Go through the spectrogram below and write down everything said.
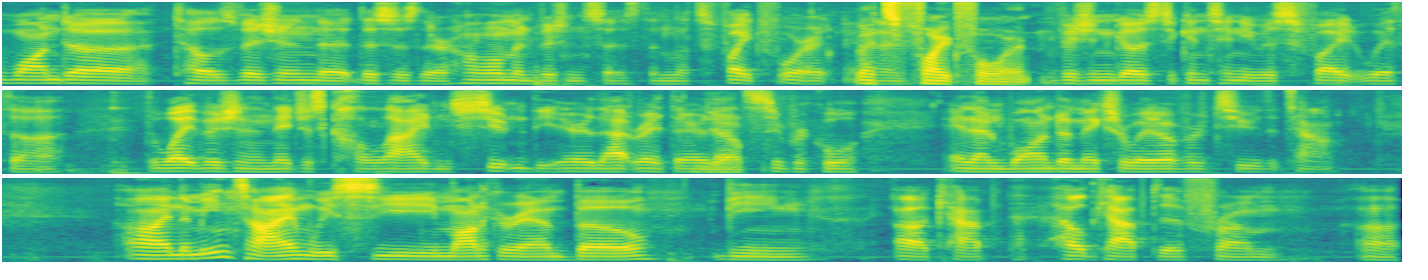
Wanda tells Vision that this is their home, and Vision says, "Then let's fight for it." And Let's fight for it. Vision goes to continue his fight with uh, the White Vision, and they just collide and shoot into the air. That right there, Yep. that's super cool. And then Wanda makes her way over to the town. Uh, in the meantime, we see Monica Rambeau being uh, cap- held captive from uh,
